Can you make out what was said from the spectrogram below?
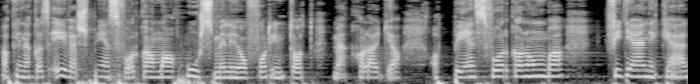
akinek az éves pénzforgalma 20 millió forintot meghaladja. A pénzforgalomba figyelni kell,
